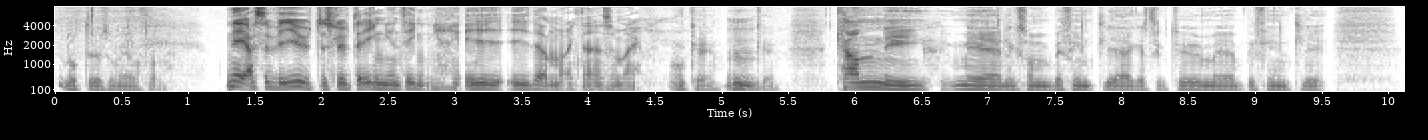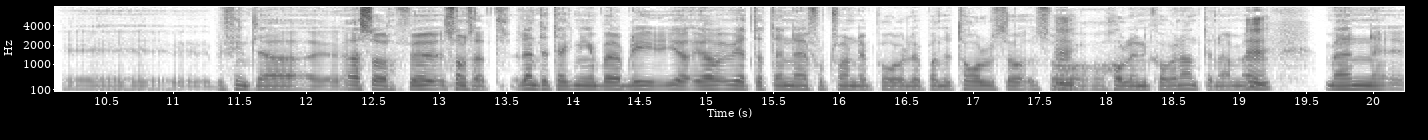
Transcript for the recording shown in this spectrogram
låter det som i alla fall? Nej, alltså vi utesluter ingenting i, i den marknaden som är. Okej. Okay, mm. okay. Kan ni med liksom befintlig ägarstruktur, med befintlig eh, befintliga, alltså för, som sagt räntetäckningen börjar bli, jag, jag, vet att den är fortfarande på löpande 12 så, så mm. håller ni kovenanterna. Men, mm. men eh,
